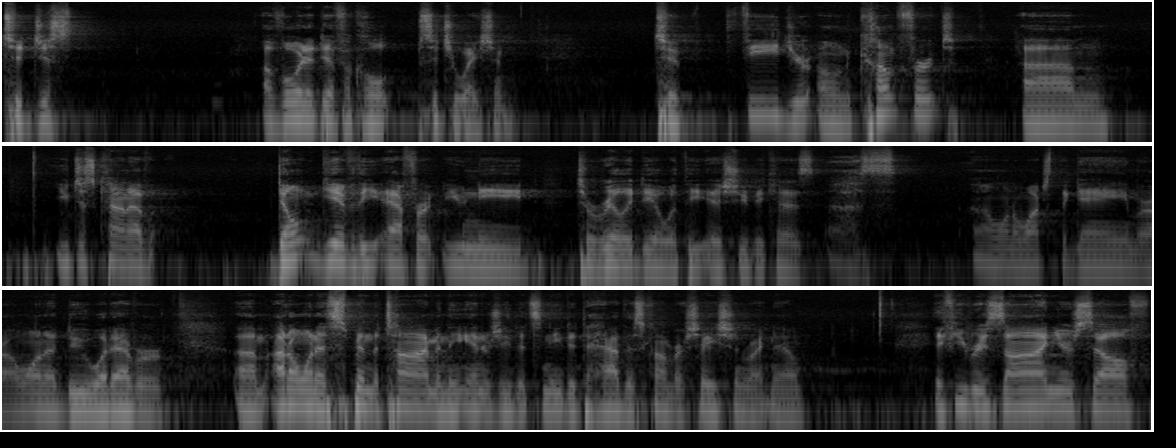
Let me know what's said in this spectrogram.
to just avoid a difficult situation, to feed your own comfort, um, you just kind of don't give the effort you need to really deal with the issue because uh, I want to watch the game or I want to do whatever. Um, I don't want to spend the time and the energy that's needed to have this conversation right now. If you resign yourself,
